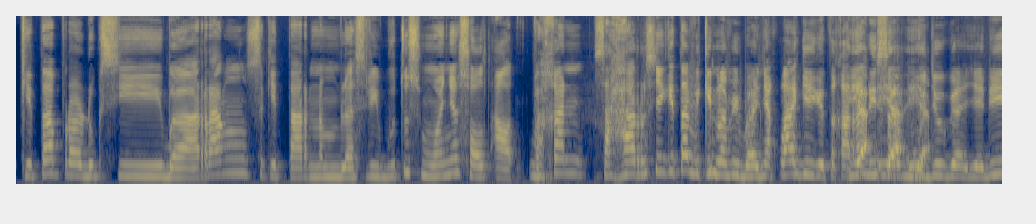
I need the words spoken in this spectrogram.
kita produksi barang sekitar 16.000 ribu tuh semuanya sold out. Bahkan seharusnya kita bikin lebih banyak lagi gitu karena Iya, iya, diserbu iya. juga. Jadi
